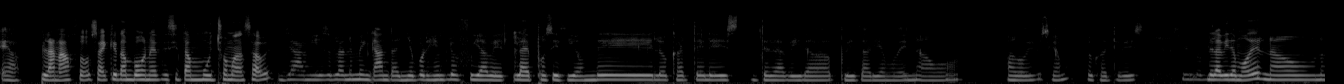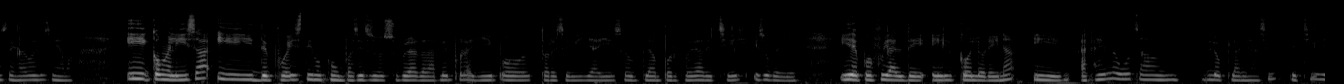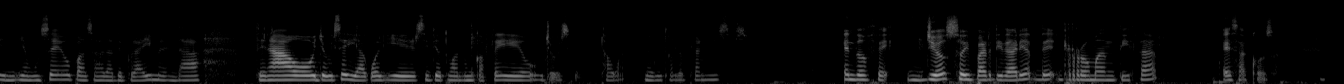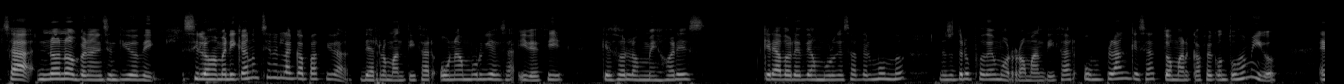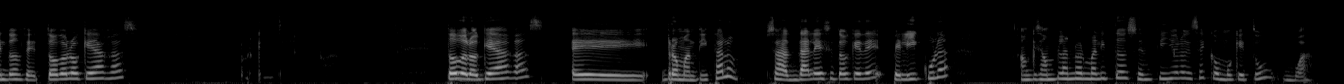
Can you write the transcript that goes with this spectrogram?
Eh, planazo, o sea, es que tampoco necesitan mucho más, ¿sabes? Ya, a mí esos planes me encantan. Yo, por ejemplo, fui a ver la exposición de los carteles de la vida proletaria moderna o algo de eso se llama. Los carteles de la vida moderna o no sé, algo de eso se llama. Y con Elisa y después dimos como un pasito súper agradable por allí, por Torre Sevilla y eso, en plan por fuera de chill y súper bien. Y después fui al de El con Lorena y es que a mí me gustan los planes así, de chill, y, y a museo, pasar la tarde por ahí, merendar, cenar o yo qué sé, ir a cualquier sitio a tomar un café o yo qué sé, está guay, me gustan los planes esos. Entonces, yo soy partidaria de romantizar esas cosas. O sea, no, no, pero en el sentido de, si los americanos tienen la capacidad de romantizar una hamburguesa y decir que son los mejores creadores de hamburguesas del mundo, nosotros podemos romantizar un plan que sea tomar café con tus amigos. Entonces, todo lo que hagas... ¿Por qué me está llamando Gaby? Todo lo que hagas, eh, romantízalo. O sea, dale ese toque de película aunque sea un plan normalito, sencillo, lo que sea, como que tú, buah,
